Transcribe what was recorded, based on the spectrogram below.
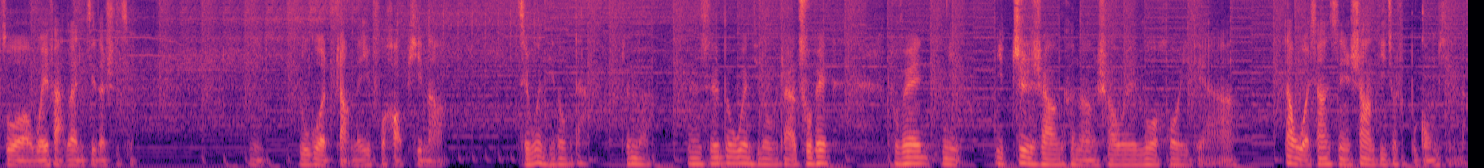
做违法乱纪的事情，你如果长得一副好皮囊，其实问题都不大，真的，其实都问题都不大，除非，除非你。你智商可能稍微落后一点啊，但我相信上帝就是不公平的，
